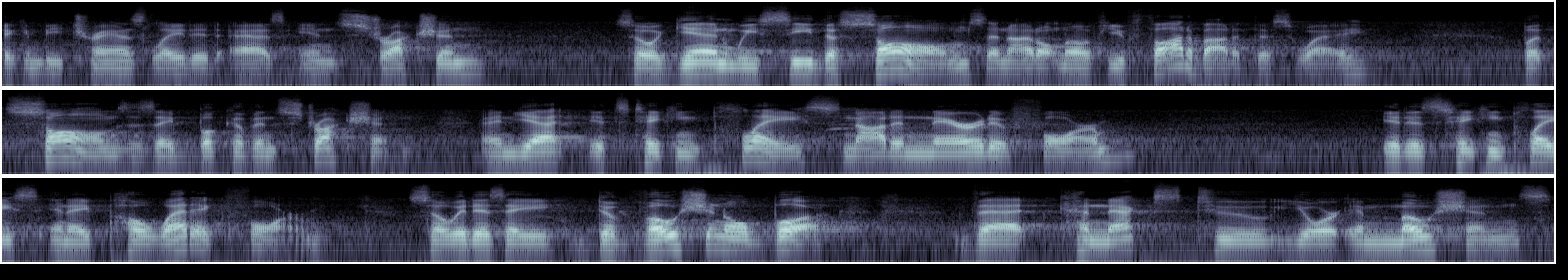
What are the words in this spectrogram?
it can be translated as instruction. So again, we see the Psalms, and I don't know if you've thought about it this way, but Psalms is a book of instruction. And yet it's taking place not in narrative form, it is taking place in a poetic form. So it is a devotional book that connects to your emotions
